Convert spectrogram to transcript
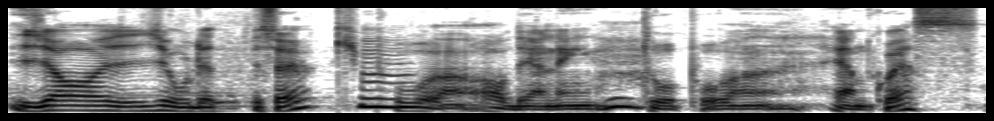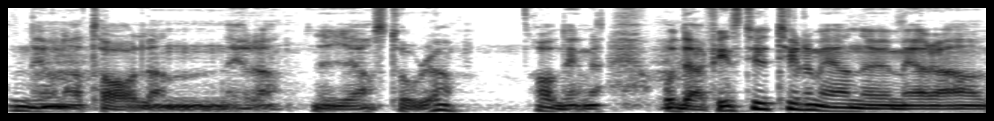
Jag gjorde ett besök mm. på avdelning då på NKS, neonatalen, era nya stora avdelningar. Och där finns det ju till och med numera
